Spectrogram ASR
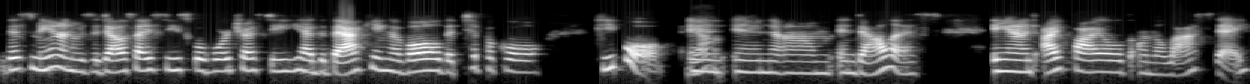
this man was the dallas ISD school board trustee he had the backing of all the typical people yeah. in in um, in dallas and i filed on the last day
